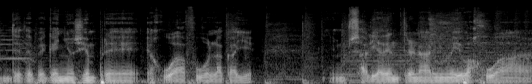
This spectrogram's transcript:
desde pequeño siempre he jugado a fútbol en la calle. Salía de entrenar y me iba a jugar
